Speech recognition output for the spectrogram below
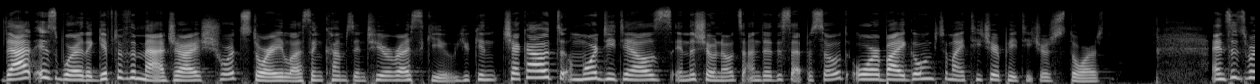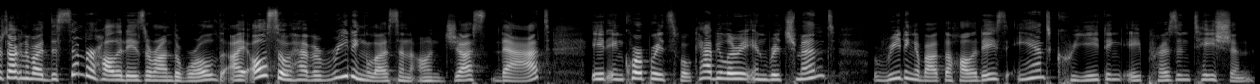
That is where the Gift of the Magi short story lesson comes into your rescue. You can check out more details in the show notes under this episode or by going to my Teacher Pay Teacher store. And since we're talking about December holidays around the world, I also have a reading lesson on just that. It incorporates vocabulary enrichment, reading about the holidays, and creating a presentation.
